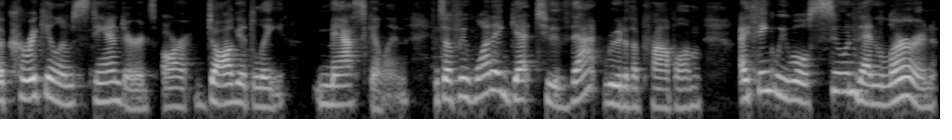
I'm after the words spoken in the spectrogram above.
the curriculum standards are doggedly masculine. And so if we want to get to that root of the problem, I think we will soon then learn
